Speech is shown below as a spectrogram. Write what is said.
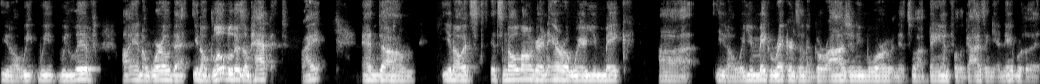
you know we we we live uh, in a world that you know globalism happened right? And um, you know it's it's no longer an era where you make uh, you know, where you make records in a garage anymore and it's a band full of guys in your neighborhood.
